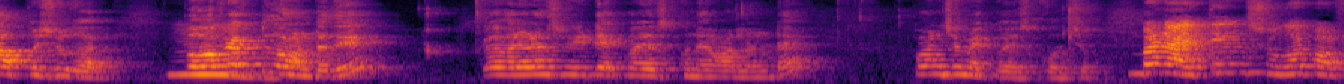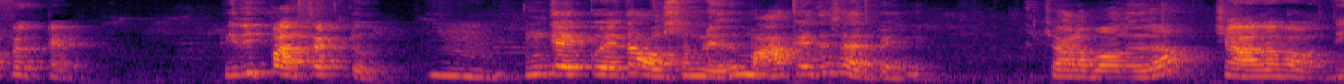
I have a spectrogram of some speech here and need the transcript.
కప్పు షుగర్. పర్ఫెక్ట్గా ఉంటుంది. ఎవరైనా స్వీట్ ఎక్కువ వేసుకునే వాళ్ళు ఉంటే కొంచెం ఎక్కువ వేసుకోవచ్చు. But I think sugar perfect ఇది పర్ఫెక్ట్ ఇంకా ఎక్కువ అయితే అవసరం లేదు. మాకైతే సరిపోయింది. చాలా బాగుంది కదా? చాలా బాగుంది.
